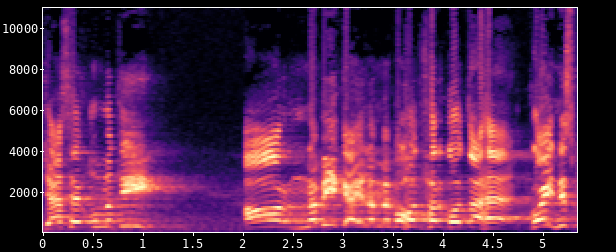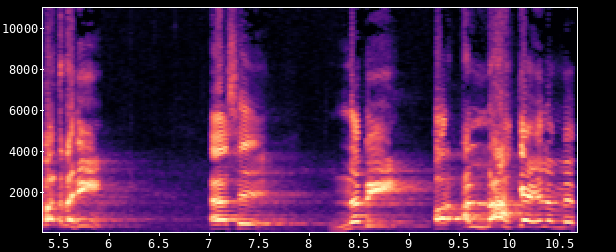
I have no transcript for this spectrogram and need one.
جیسے امتی اور نبی کے علم میں بہت فرق ہوتا ہے، کوئی نسبت نہیں۔ ایسے نبی اور اللہ کے علم میں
